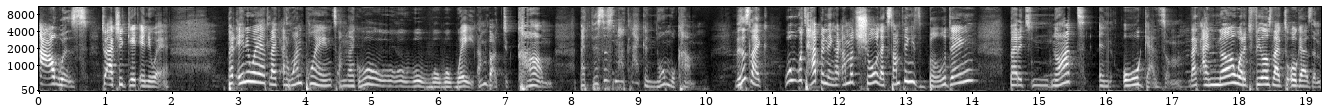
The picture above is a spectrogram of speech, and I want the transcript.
hours to actually get anywhere. But anyway, at like at one point, I'm like, whoa, whoa, whoa, whoa, whoa, wait, I'm about to come. But this is not like a normal come. This is like, well, what's happening? Like I'm not sure. Like something is building, but it's not an orgasm. Like I know what it feels like to orgasm.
